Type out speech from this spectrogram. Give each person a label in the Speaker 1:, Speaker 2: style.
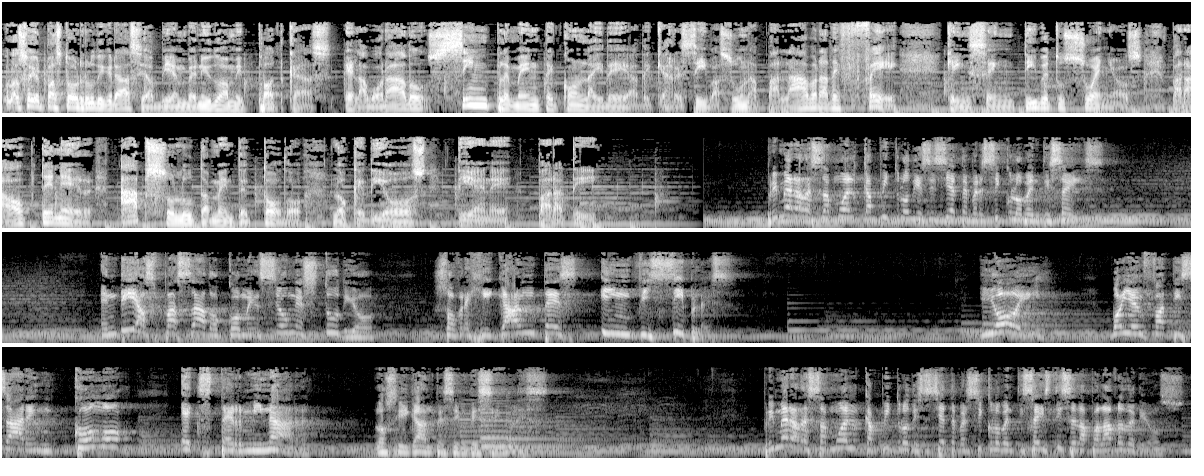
Speaker 1: Hola, soy el pastor Rudy Gracia. Bienvenido a mi podcast, elaborado simplemente con la idea de que recibas una palabra de fe que incentive tus sueños para obtener absolutamente todo lo que Dios tiene para ti.
Speaker 2: Primera de Samuel capítulo 17 versículo 26. En días pasados comencé un estudio sobre gigantes invisibles. Y hoy voy a enfatizar en cómo exterminar los gigantes invisibles. Primera de Samuel capítulo 17 versículo 26 dice la palabra de Dios.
